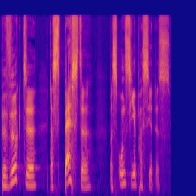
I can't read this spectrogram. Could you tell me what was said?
bewirkte das Beste, was uns je passiert ist.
